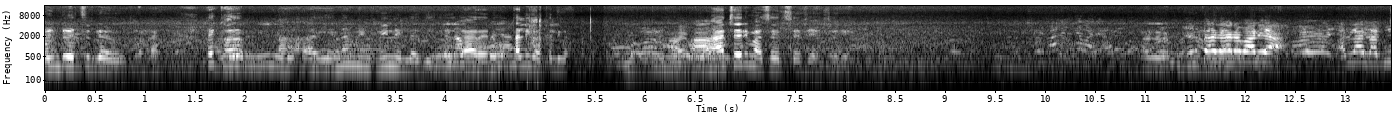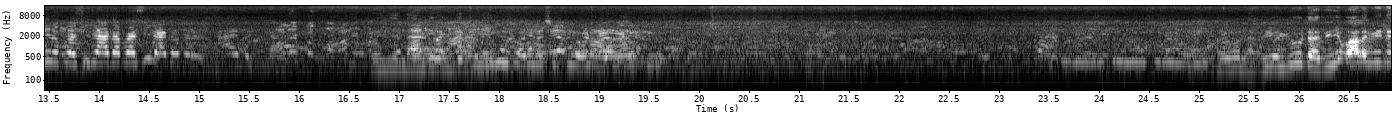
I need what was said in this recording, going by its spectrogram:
ரெண்டு வச்சிருக்காரு. என்ன மீன் மீன் இல்லை அது? வேற என்ன தள்ளி வா தள்ளி வா ஆ சரிம்மா சரி சரி சரி சரி கொஞ்சம் தாண்டி வந்துருக்கு ஐயோ, நிறைய ஐயோ நிறைய வாழை மீன்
